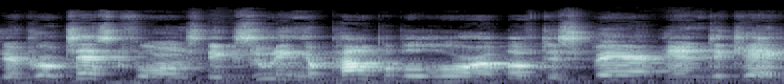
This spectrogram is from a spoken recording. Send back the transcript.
their grotesque forms exuding a palpable aura of despair and decay.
